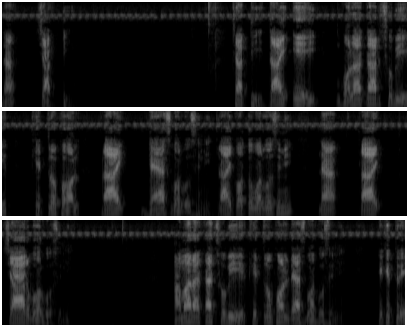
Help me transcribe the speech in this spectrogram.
না, চারটি। চারটি। তাই এই গোলাকার ছবির ক্ষেত্রফল প্রায় ড্যাশ বর্গ সেমি। প্রায় কত বর্গ সেমি? না, প্রায় চার বর্গ সেমি। আমার আঁকা ছবির ক্ষেত্রফল ড্যাশ বর্গ সেমি। এক্ষেত্রে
